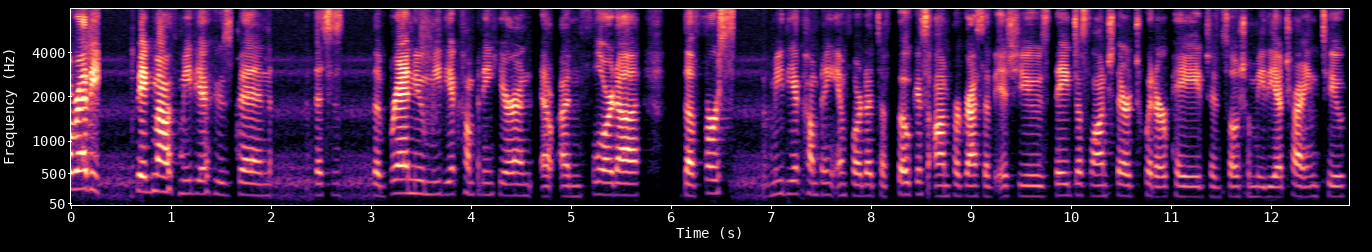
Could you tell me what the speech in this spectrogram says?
already big mouth media who's been this is the brand new media company here in, in florida the first media company in florida to focus on progressive issues. They just launched their twitter page and social media trying to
